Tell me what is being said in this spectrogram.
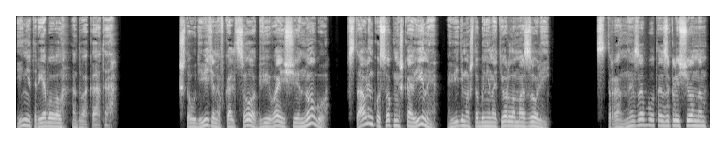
и не требовал адвоката. Что удивительно, в кольцо, обвивающее ногу, вставлен кусок мешковины, видимо, чтобы не натерло мозолей, Странная забота о заключенном.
